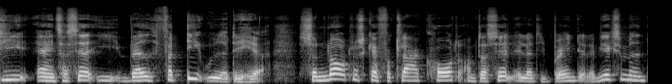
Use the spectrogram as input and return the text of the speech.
de er interesseret i, hvad får de ud af det her. Så når du skal forklare kort om dig selv, eller dit brand, eller virksomheden,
